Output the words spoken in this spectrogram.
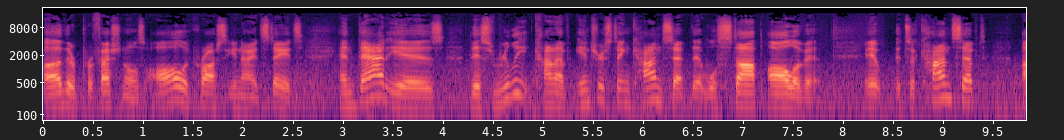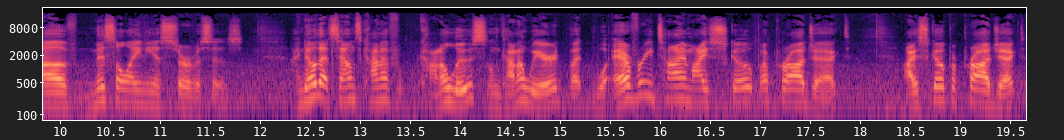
other professionals all across the United States, and that is this really kind of interesting concept that will stop all of it. it it's a concept of miscellaneous services. I know that sounds kind of kind of loose and kind of weird, but every time I scope a project, I scope a project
